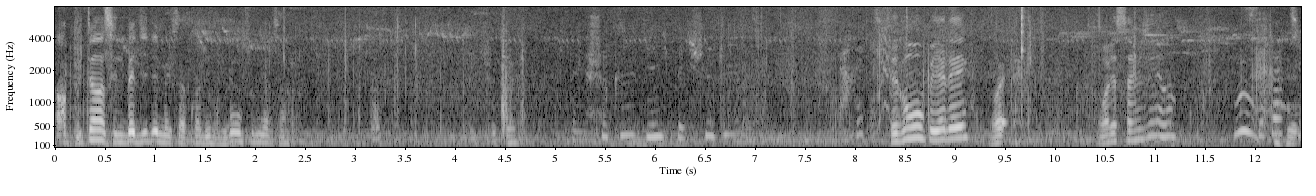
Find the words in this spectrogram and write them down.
Ah putain, c'est une bête idée, mec, ça fera des bons souvenirs, ça. C'est bon, on peut y aller? Ouais. On va aller s'amuser hein? C'est parti.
